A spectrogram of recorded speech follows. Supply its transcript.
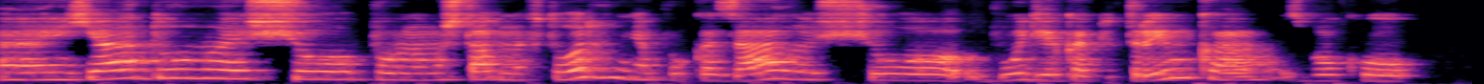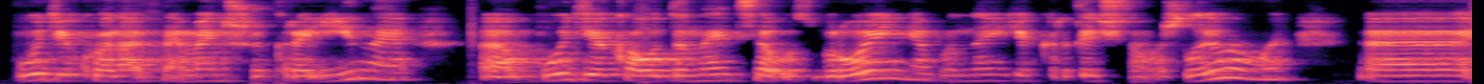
Е, я думаю, що повномасштабне вторгнення показало, що будь-яка підтримка з боку будь-якої навіть найменшої країни, е, будь-яка одиниця озброєння, вони є критично важливими, е,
